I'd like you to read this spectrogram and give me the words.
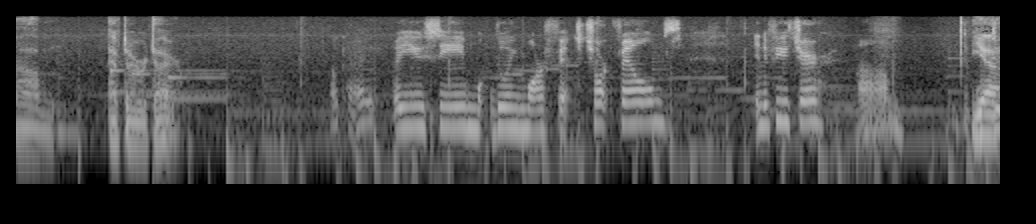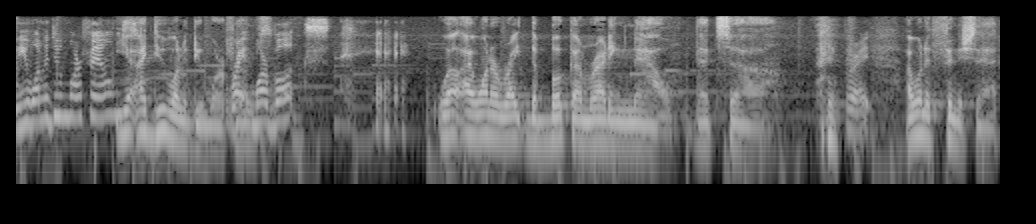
um, after I retire. Okay. Are you see doing more fi- short films in the future? Um, Yeah, Do you want to do more films? yeah, I do want to do more. Write more books. Well, I want to write the book I'm writing now. That's uh, right. I want to finish that,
